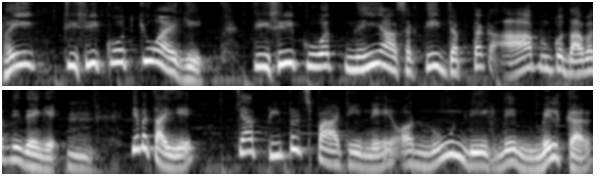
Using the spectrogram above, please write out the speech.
भाई तीसरी कुत क्यों आएगी? तीसरी कुत नहीं आ सकती जब तक आप उनको दावत नहीं देंगे। ये बताइए क्या पीपल्स पार्टी ने और नून लीग ने मिलकर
